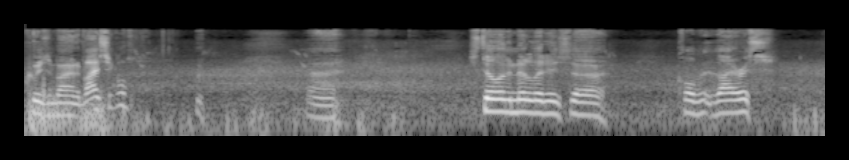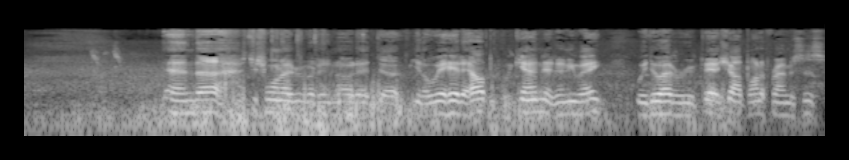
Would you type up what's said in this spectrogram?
cruising by on a bicycle. Uh, still in the middle of this uh, COVID virus. And uh, just want everybody to know that, uh, you know, we're here to help if we can in any way. We do have a repair shop on the premises.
